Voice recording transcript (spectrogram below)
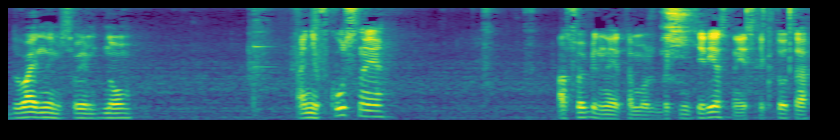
двойным своим дном. Они вкусные. Особенно это может быть интересно, если кто-то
